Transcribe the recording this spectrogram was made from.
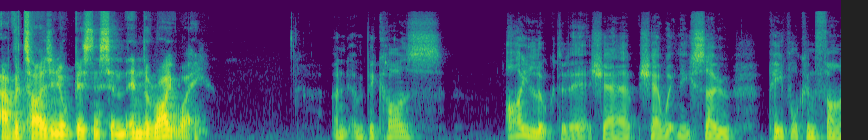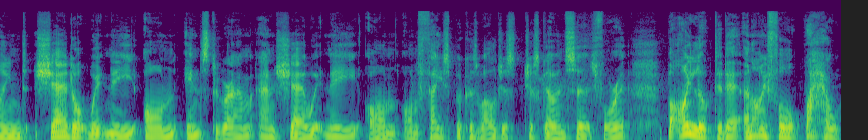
advertising your business in in the right way. And, and because I looked at it, share share Witney, so people can find share.witney on Instagram and share Witney on, on Facebook as well. Just just go and search for it. But I looked at it and I thought, wow,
